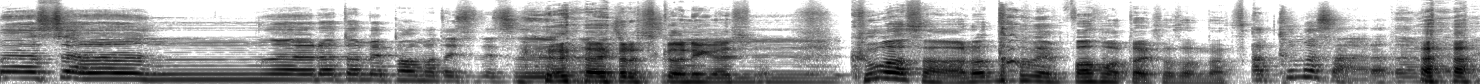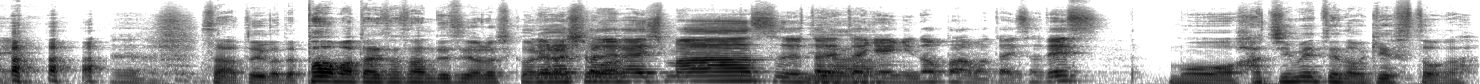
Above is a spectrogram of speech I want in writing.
まさん改めパーマ大佐です。よろしくお願いします。クマさん改めパーマ大佐さんなんですかあくまさん改めだね、さあということでパーマ大佐さんです。よろしくうん、よろお願いします。しくお願いします。やタレンタ芸人のパーマ大佐です。もう初めてのゲストが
